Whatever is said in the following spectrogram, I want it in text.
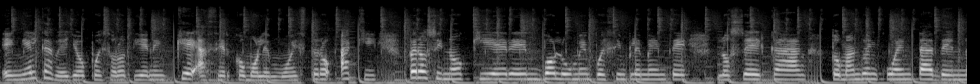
en el cabello pues solo tienen que hacer como le muestro aquí. Pero si no quieren volumen pues simplemente lo secan tomando en cuenta de no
